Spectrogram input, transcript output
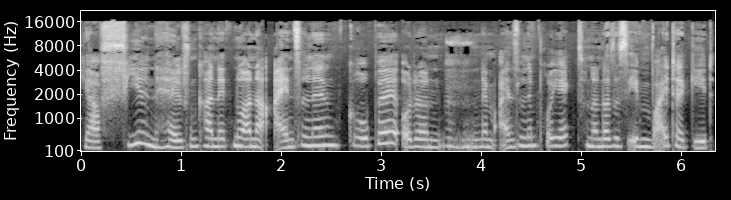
ja vielen helfen kann, nicht nur einer einzelnen Gruppe oder mhm. einem einzelnen Projekt, sondern dass es eben weitergeht.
